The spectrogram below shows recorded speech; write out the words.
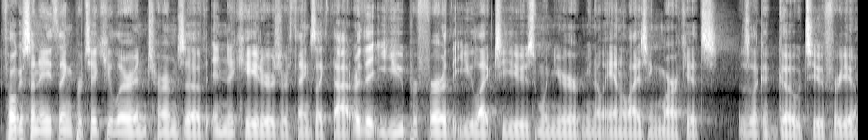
focus on anything particular in terms of indicators or things like that, or that you prefer that you like to use when you're, you know, analyzing markets? Is it like a go-to for you?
